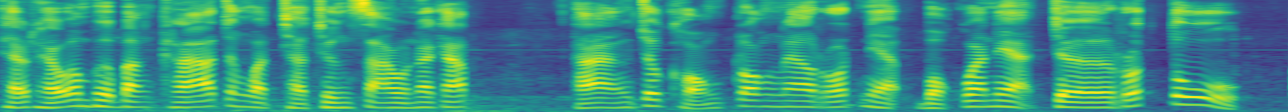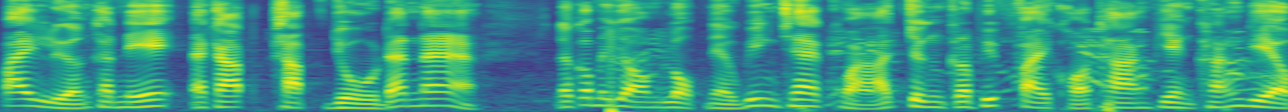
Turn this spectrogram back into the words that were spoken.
แถวแถวๆอำเภอบางคล้าจังหวัดฉะเชิงเซานะครับ ทางเจ้าของกล้องหน้ารถเนี่ยบอกว่าเนี่ยเจอรถตู้ป้ายเหลืองคันนี้นะครับขับอยู่ด้านหน้า แล้วก็ไม่ยอมหลบเนี่ยวิ่งแช่ขวาจึงกระพริบไฟขอทางเพียงครั้งเดียว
